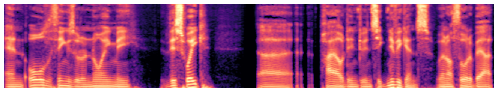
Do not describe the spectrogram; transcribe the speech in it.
and all the things that are annoying me this week uh, paled into insignificance when I thought about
